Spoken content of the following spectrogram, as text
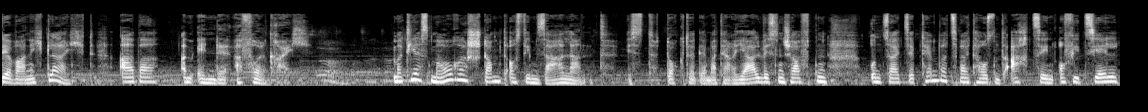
Der war nicht leicht, aber am Ende erfolgreich. Matthias Maurer stammt aus dem Saarland, ist Doktor der Materialwissenschaften und seit September 2018 offiziell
